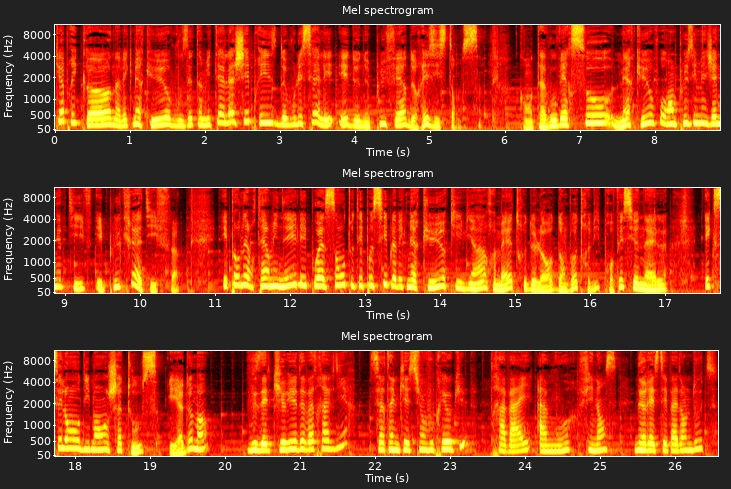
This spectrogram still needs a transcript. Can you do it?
Capricorne, avec Mercure, vous êtes invité à lâcher prise, de vous laisser aller et de ne plus faire de résistance. Quant à vous Verseau, Mercure vous rend plus imaginatif et plus créatif. Et pour terminer, les poissons, tout est possible avec Mercure qui vient remettre de l'ordre dans votre vie professionnelle. Excellent dimanche à tous et à demain. Vous êtes curieux de votre avenir? Certaines questions vous préoccupent? Travail, amour, finances? Ne restez pas dans le doute.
